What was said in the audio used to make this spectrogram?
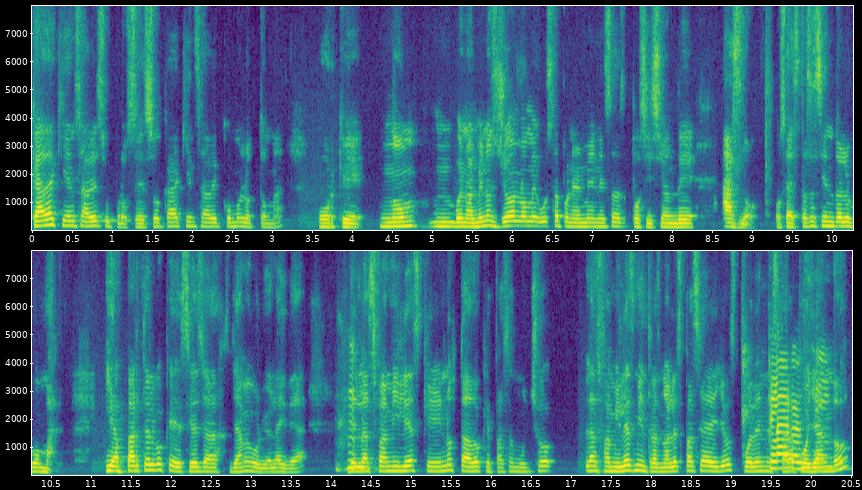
cada quien sabe su proceso, cada quien sabe cómo lo toma, porque no, mm, bueno, al menos yo no me gusta ponerme en esa posición de hazlo, o sea, estás haciendo algo mal. Y aparte algo que decías, ya, ya me volvió la idea, de las familias que he notado que pasa mucho, las familias mientras no les pase a ellos pueden estar sí. apoyando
